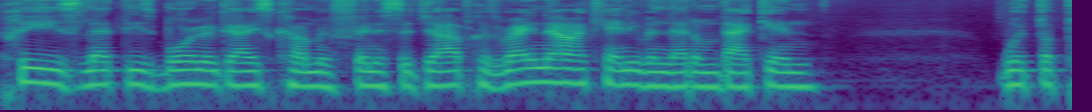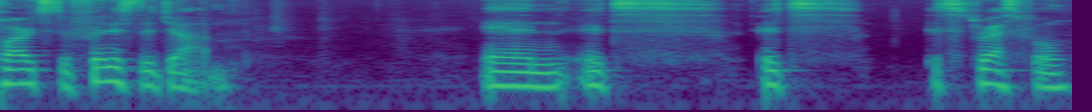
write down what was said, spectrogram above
Please let these boiler guys come and finish the job because right now I can't even let them back in with the parts to finish the job. And it's it's it's stressful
